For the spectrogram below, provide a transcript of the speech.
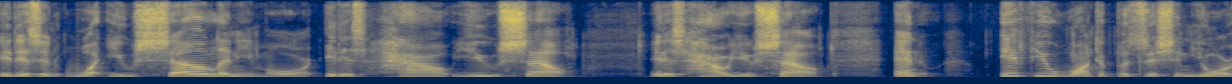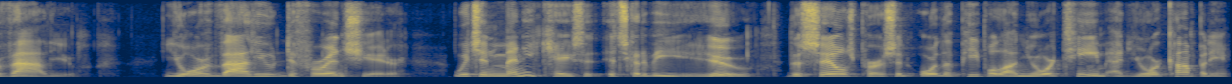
it isn't what you sell anymore, it is how you sell. It is how you sell. And if you want to position your value, your value differentiator, which in many cases it's going to be you, the salesperson, or the people on your team at your company.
